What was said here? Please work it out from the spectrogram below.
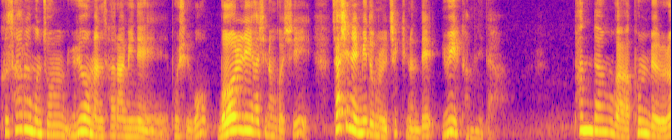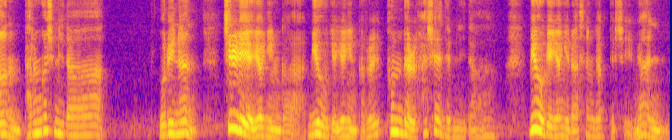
그 사람은 좀 위험한 사람이네 보시고 멀리 하시는 것이 자신의 믿음을 지키는데 유익합니다. 판단과 분별은 다른 것입니다. 우리는 진리의 영인가 미혹의 영인가를 분별하셔야 됩니다. 미혹의 영이라 생각되시면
